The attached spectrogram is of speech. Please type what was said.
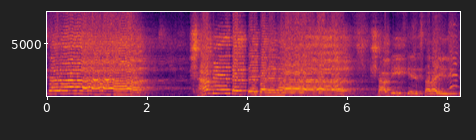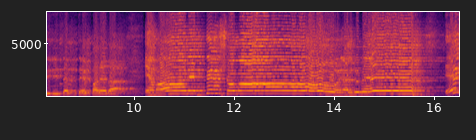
সারা স্বামী দেখতে পারে না। স্বামীকে সারা স্ত্রী দেখতে পারে না। এমন একদিন সময় আসবে। এই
